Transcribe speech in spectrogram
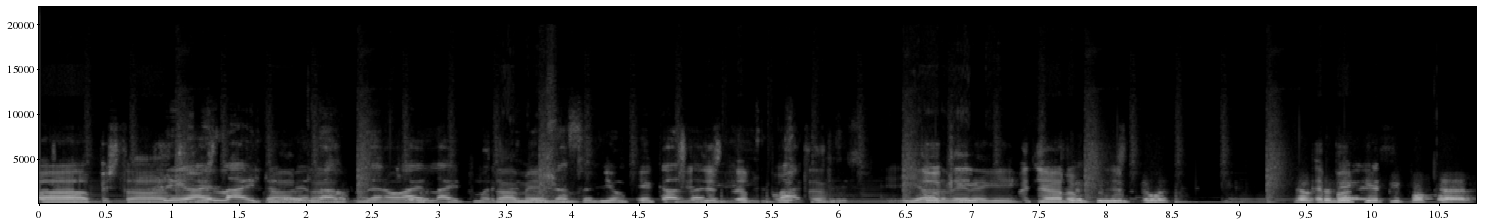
Ah, pois está. Tem highlight a Tá, tá. lá, fizeram highlight marcador, mesmo. já sabiam que Filhos da impacto. E a arder aqui. Já sabia Epá, que ia pipocar.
